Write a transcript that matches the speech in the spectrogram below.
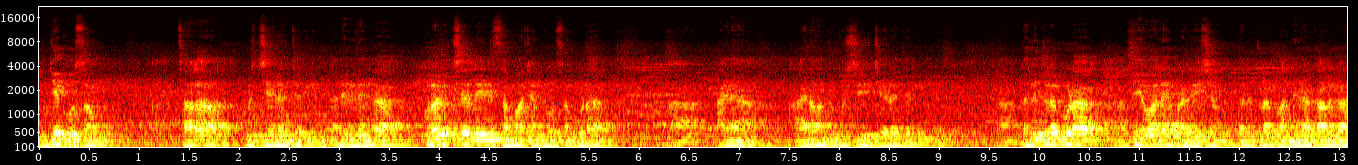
విద్య కోసం చాలా కృషి చేయడం జరిగింది. అదేవిధంగా కులవిక్ష లేని సమాజం కోసం కూడా ఆయన ఆయన వంతు కృషి చేయడం జరిగింది. దళితులకు కూడా దేవాలయ ప్రవేశం దళితులకు అన్ని రకాలుగా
